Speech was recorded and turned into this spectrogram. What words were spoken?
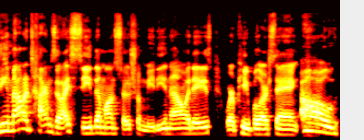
the amount of times that I see them on social media nowadays where people are saying, oh,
